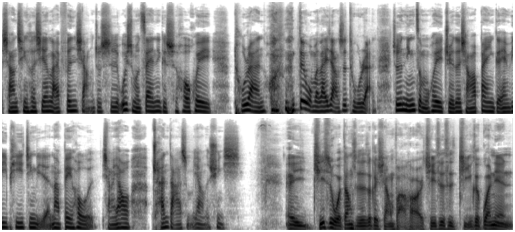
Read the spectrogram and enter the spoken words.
想请何先来分享，就是为什么。在那个时候会突然，对我们来讲是突然，就是您怎么会觉得想要办一个 MVP 经理人？那背后想要传达什么样的讯息？哎，其实我当时的这个想法哈，其实是几个观念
